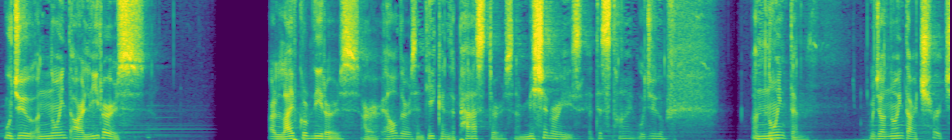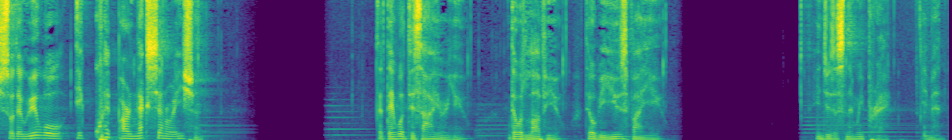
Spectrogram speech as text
Would you anoint our leaders, our life group leaders, our elders and deacons, and pastors, and missionaries at this time? Would you anoint them? Would you anoint our church so that we will equip our next generation? That they will desire you, they will love you, they will be used by you. In Jesus' name we pray. Amen.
